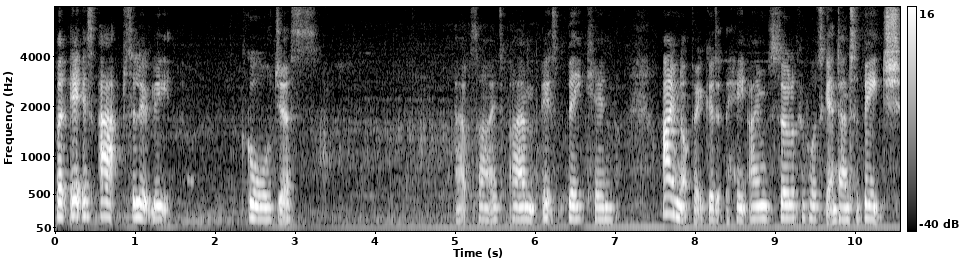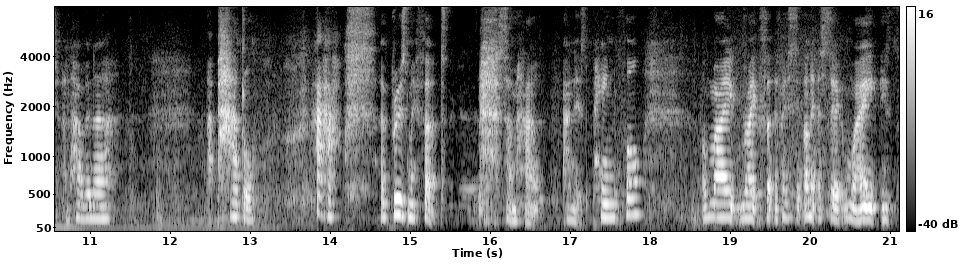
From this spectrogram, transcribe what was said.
But it is absolutely gorgeous outside. Um, it's baking. I'm not very good at the heat. I'm so looking forward to getting down to the beach and having a, a paddle. I've bruised my foot somehow and it's painful. On my right foot, if I sit on it a certain way, it's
